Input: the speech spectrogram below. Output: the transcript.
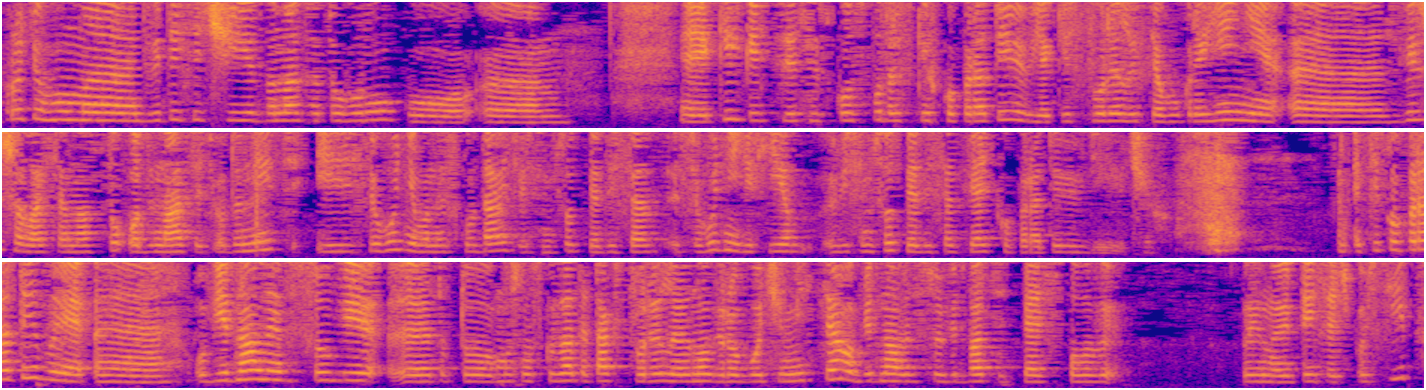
Протягом е, 2012 року Кількість сільськогосподарських кооперативів, які створилися в Україні, збільшилася на 111 одиниць, і сьогодні вони складають 850, сьогодні їх є 855 кооперативів діючих. Ці кооперативи е, об'єднали в собі, е, тобто, можна сказати так, створили нові робочі місця, об'єднали в собі 25,5 тисяч осіб.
